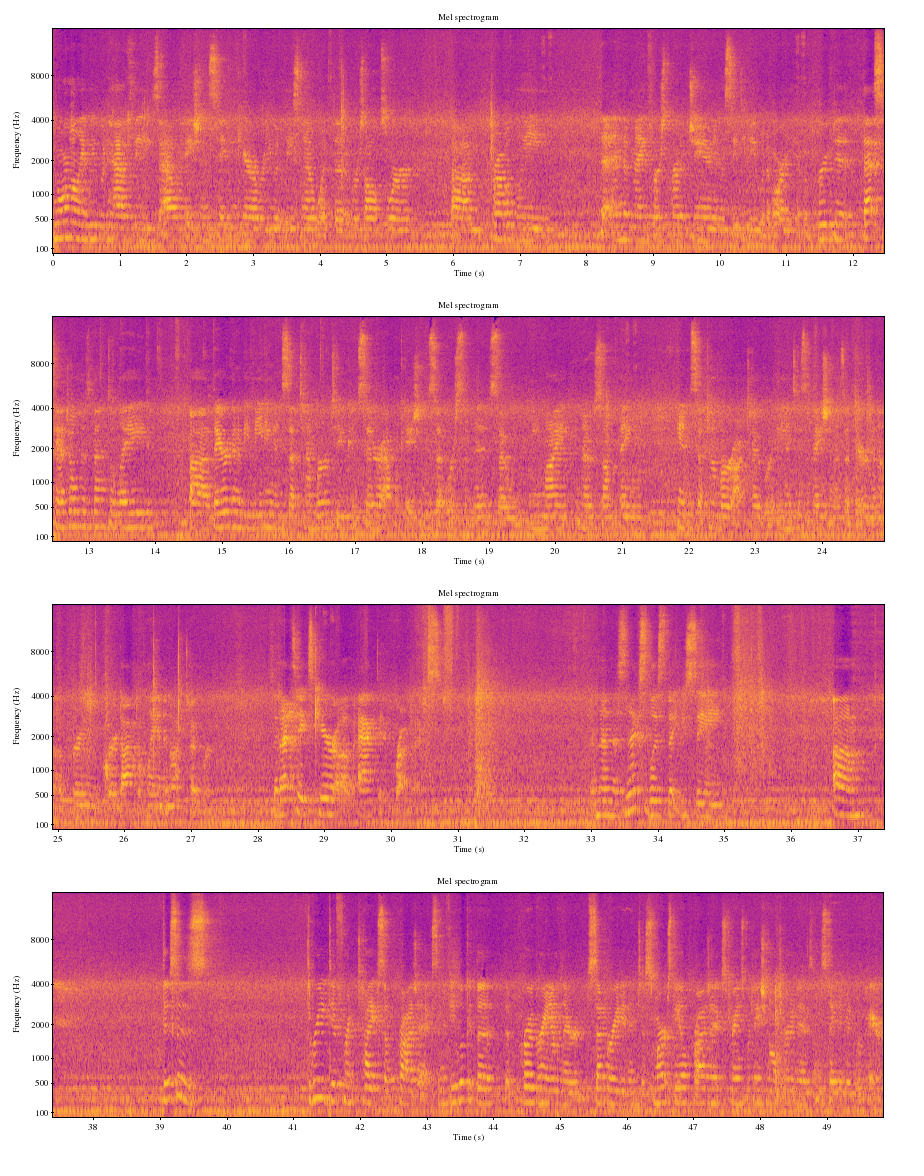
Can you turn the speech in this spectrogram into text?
normally we would have these allocations taken care of, or you at least know what the results were. Um, Probably the end of May, first part of June, and the CTV would have already have approved it. That schedule has been delayed. Uh, They are going to be meeting in September to consider applications that were submitted, so we might know something in September or October. The anticipation is that they're going to approve or adopt a plan in October. So that takes care of active projects. And then this next list that you see, um, this is three different types of projects. And if you look at the, the program, they're separated into smart scale projects, transportation alternatives, and state of good repair.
